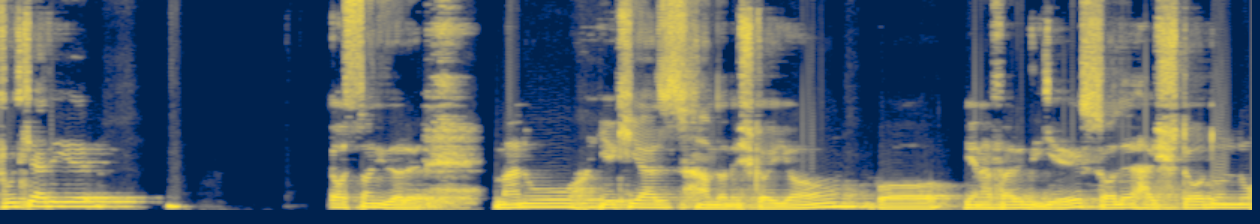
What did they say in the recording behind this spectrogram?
فوت کرده یه داستانی داره. من و یکی از همدانشگاهی ها با یه نفر دیگه سال 89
